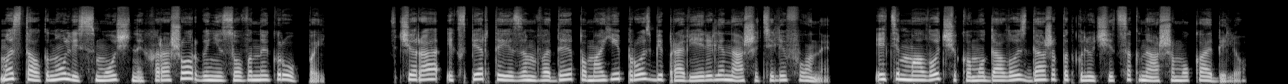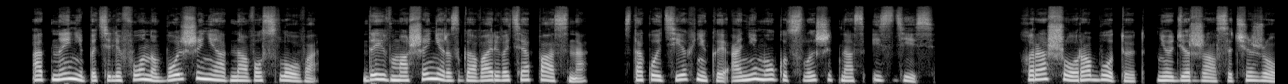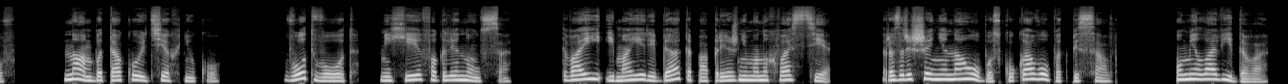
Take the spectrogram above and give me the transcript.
«Мы столкнулись с мощной, хорошо организованной группой. Вчера эксперты из МВД по моей просьбе проверили наши телефоны. Этим молодчикам удалось даже подключиться к нашему кабелю. Отныне по телефону больше ни одного слова, да и в машине разговаривать опасно. С такой техникой они могут слышать нас и здесь. Хорошо работают, не удержался Чижов. Нам бы такую технику. Вот-вот, Михеев оглянулся. Твои и мои ребята по-прежнему на хвосте. Разрешение на обыск у кого подписал? У Миловидова.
